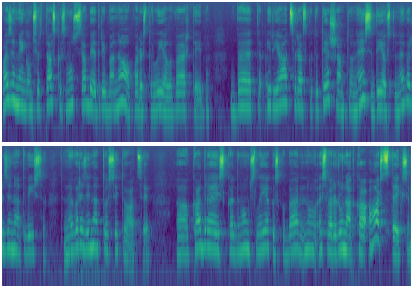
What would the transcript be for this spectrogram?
pazemīgums ir tas, kas mūsu sabiedrībā nav parasti liela vērtība. Bet ir jāatcerās, ka tu tiešām tu neesi Dievs, tu nevari zināt visu, tu nevari zināt to situāciju. Kadreiz, kad mums liekas, ka bērni, nu, es varu runāt kā ārsts, teiksim,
